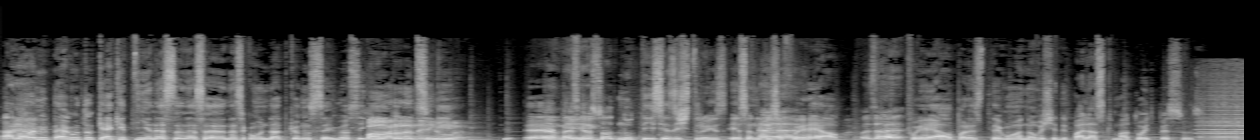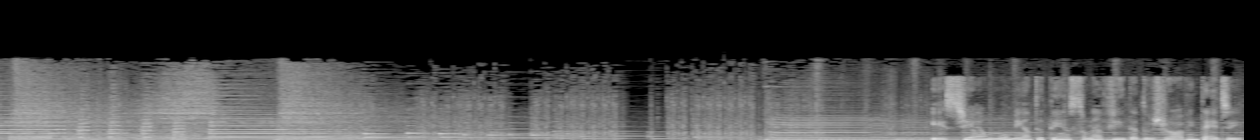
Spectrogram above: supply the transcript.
Agora me pergunta o que é que tinha nessa, nessa, nessa comunidade que eu não sei, mas eu segui Porra mundo seguia. nenhuma. É, Amigo. parece que era só notícias estranhas. Essa notícia É. foi real. Pois é, Foi real, parece que teve um anão vestido de palhaço que matou oito pessoas. Este é um momento tenso na vida do jovem Ted.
